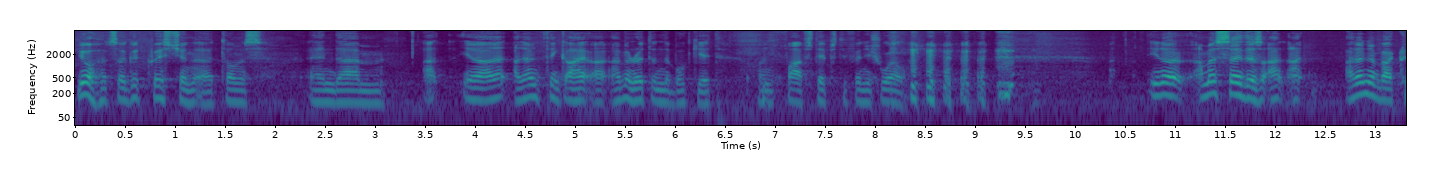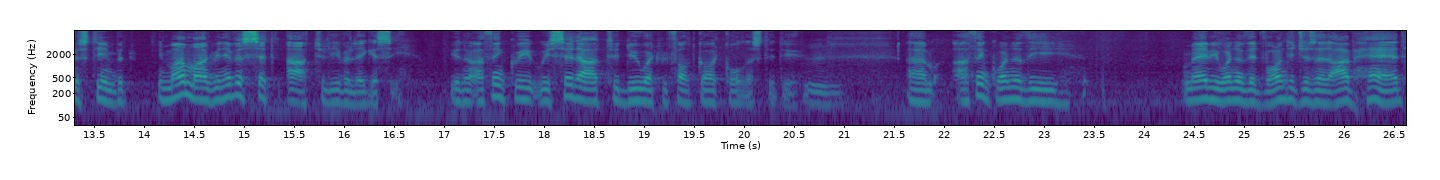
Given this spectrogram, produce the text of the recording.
Yeah, that's a good question, uh, Thomas. And um, I, you know, I, don't- I don't think I I haven't written the book yet on five steps to finish well. you know, I must say this. I, I, I don't know about Christine, but in my mind, we never set out to leave a legacy. You know, I think we, we set out to do what we felt God called us to do. Um, I think one of the maybe one of the advantages that I've had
